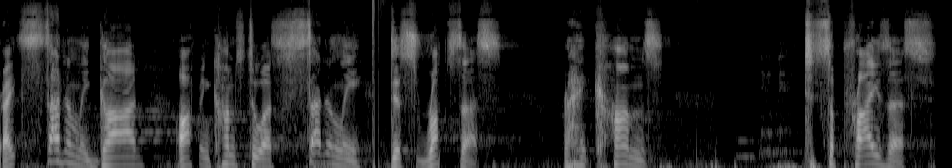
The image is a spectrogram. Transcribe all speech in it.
right? Suddenly, God often comes to us, suddenly disrupts us, right? Comes to surprise us.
